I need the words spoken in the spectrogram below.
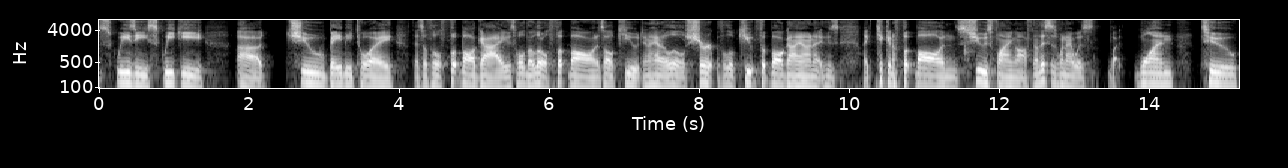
squeezy, squeaky uh, chew baby toy that's a little football guy who's holding a little football and it's all cute. And I had a little shirt with a little cute football guy on it who's like kicking a football and shoes flying off. Now, this is when I was, what, one, two,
